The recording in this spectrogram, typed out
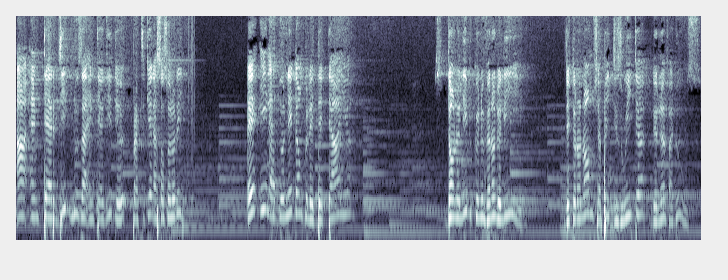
a interdit, nous a interdit de pratiquer la sorcellerie. Et il a donné donc les détails dans le livre que nous venons de lire, Deutéronome chapitre 18, de 9 à 12.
